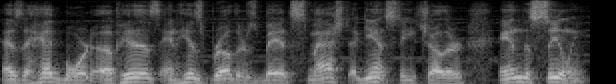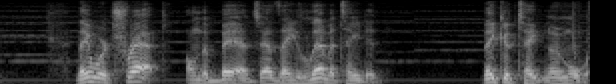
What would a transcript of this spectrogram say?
as the headboard of his and his brother's bed smashed against each other and the ceiling. They were trapped on the beds as they levitated. They could take no more.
